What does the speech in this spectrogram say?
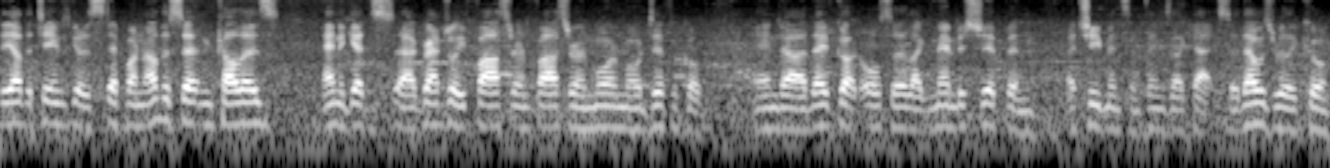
the other team's got to step on other certain colors, and it gets uh, gradually faster and faster and more and more difficult. And uh, they've got also like membership and achievements and things like that. So that was really cool.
